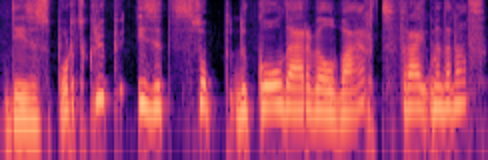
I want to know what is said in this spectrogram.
deze sportclub. Is het sop de kool daar wel waard, vraag ik me dan af?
